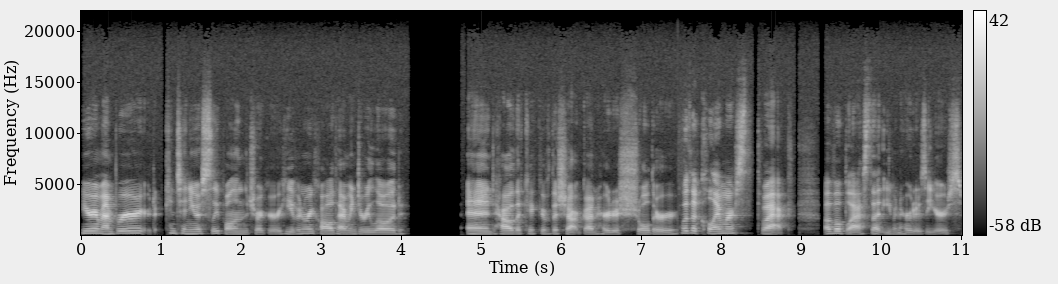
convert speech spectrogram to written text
He remembered continuously pulling the trigger. He even recalled having to reload and how the kick of the shotgun hurt his shoulder with a clamorous thwack of a blast that even hurt his ears.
